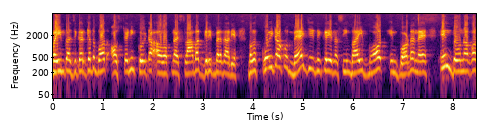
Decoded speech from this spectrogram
फहीम का ज़िक्र किया तो बहुत आउटस्टैंडिंग कोयटा अपना इस्लामाबाद गरीब रही है। मगर कोयटा को मैच जीतने के लिए नसीम भाई बहुत इंपॉर्टेंट है इन दोनों का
